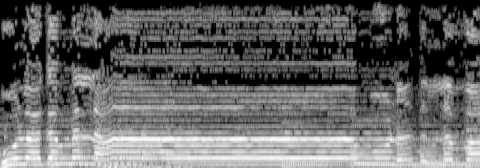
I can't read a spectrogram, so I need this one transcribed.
உலகம் எல்லாம் உனதல்லவா?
